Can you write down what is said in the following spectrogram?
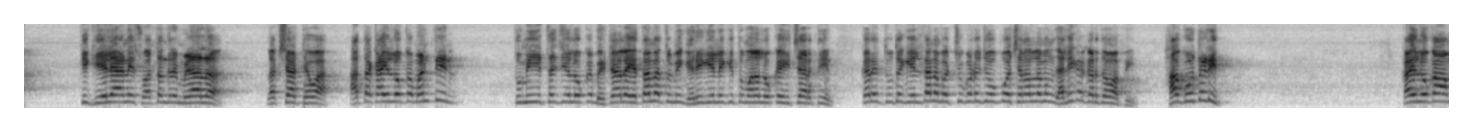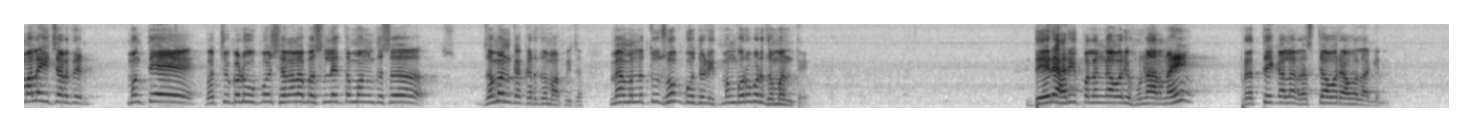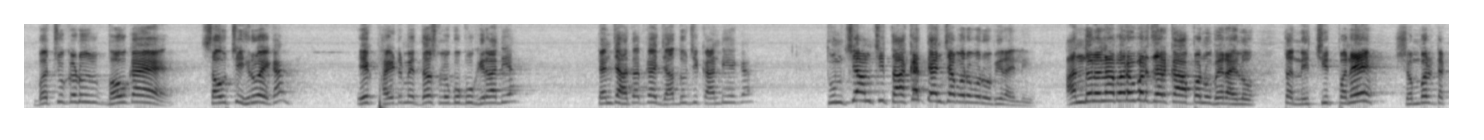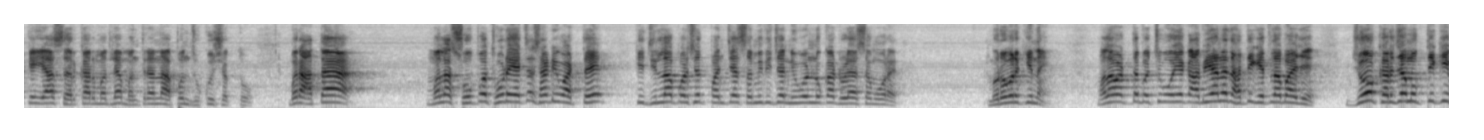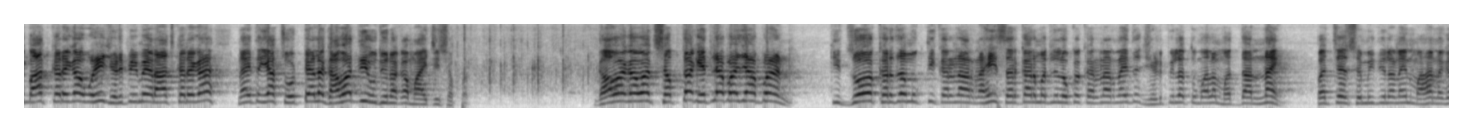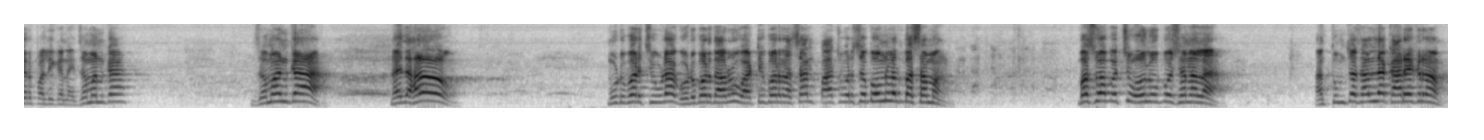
की गेले आणि स्वातंत्र्य मिळालं लक्षात ठेवा. आता काही लोक म्हणतील तुम्ही इथं जे लोक भेटायला येता ना तुम्ही घरी गेले की तुम्हाला लोक विचारतील. करे तू तर गेलता ना बच्चूकडे जे उपोषणाला मग झाली का कर्जमाफी? हा गोदडीत काही लोक आम्हाला विचारतील. मग ते बच्चूकडे उपोषणाला बसले तर मग जसं जमन का कर्जमाफीचं? मी म्हणलं तू झोप गोदडीत मग बरोबर जमन ते. देरे हरी पलंगावरी होणार नाही. प्रत्येकाला रस्त्यावर यावं लागेल. बच्चू कडू भाऊ काय साऊची हिरो आहे का? एक फाईट में दस लोगों को गिरा दिया. त्यांच्या हातात काय जादूची कांडी आहे का? तुमची आमची ताकद त्यांच्याबरोबर उभी राहिली. आंदोलनाबरोबर जर का आपण उभे राहिलो तर निश्चितपणे शंभर टक्के या सरकारमधल्या मंत्र्यांना आपण झुकू शकतो. बरं आता मला सोपं थोडं याच्यासाठी वाटतंय की जिल्हा परिषद पंचायत समितीच्या निवडणुका डोळ्यासमोर आहेत. बरोबर की नाही? मला वाटतं बच्चू भाऊ एक अभियानच हाती घेतलं पाहिजे. जो कर्जमुक्ती की बात करेगा वही झडपी में राज करेगा नाही तर या चोट्याला गावात देऊ देऊ नका मायची शपथ. गावागावात शपथा घेतल्या पाहिजे आपण. की जो कर्जमुक्ती करणार नाही सरकारमधले लोक करणार नाही तर झेडपीला तुम्हाला मतदान नाही. पंचायत समितीला नाही महानगरपालिका नाही. जमन का? जमन का? नाही तर हो. मुठभर चिवडा घोडभर दारू वाटीभर रसान पाच वर्ष बोंबलत बसा मग. बसवा बच्चू होल उपोषणाला. आणि तुमचा चालला कार्यक्रम.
